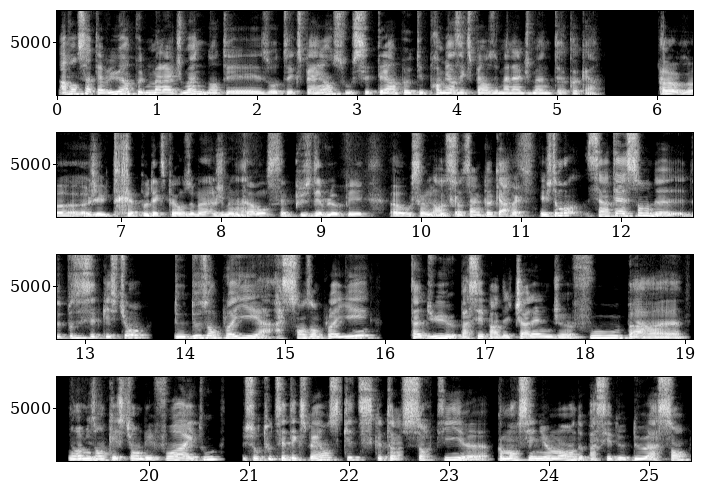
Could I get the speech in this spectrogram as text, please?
Avant ça, tu avais eu un peu de management dans tes autres expériences ou c'était un peu tes premières expériences de management, Coca? Alors, euh, j'ai eu très peu d'expérience de management avant, c'est plus développé euh, au sein de Coca. Au sein de Coca. Et justement, c'est intéressant de, de poser cette question. De deux employés à, à 100 employés, tu as dû passer par des challenges fous, par euh, une remise en question des fois et tout. Sur toute cette expérience, qu'est-ce que tu as sorti comme enseignement de passer de 2 à 100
